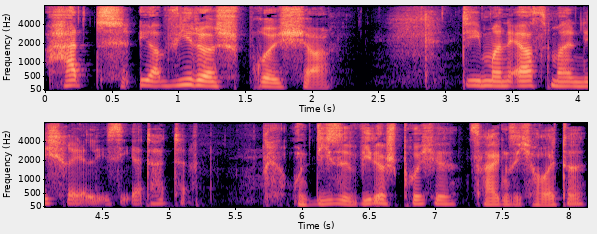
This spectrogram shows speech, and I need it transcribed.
hat ja Widersprüche, die man erstmal nicht realisiert hatte. Und diese Widersprüche zeigen sich heute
